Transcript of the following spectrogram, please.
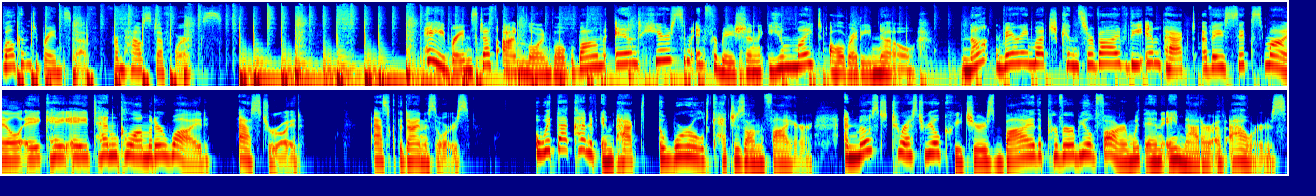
Welcome to Brain Stuff from How Stuff Works. Hey, Brain Stuff, I'm Lauren Vogelbaum, and here's some information you might already know. Not very much can survive the impact of a six mile, aka 10 kilometer wide, asteroid. Ask the dinosaurs. With that kind of impact, the world catches on fire, and most terrestrial creatures buy the proverbial farm within a matter of hours.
